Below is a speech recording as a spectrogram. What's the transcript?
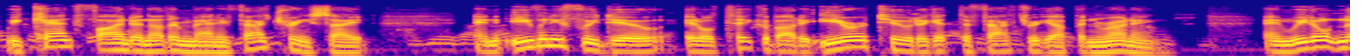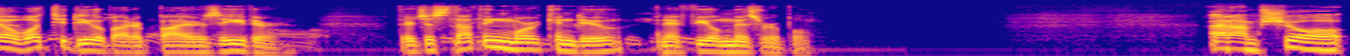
We can't find another manufacturing site, and even if we do, it'll take about a year or two to get the factory up and running. And we don't know what to do about our buyers either. There's just nothing more we can do, and I feel miserable. And I'm sure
